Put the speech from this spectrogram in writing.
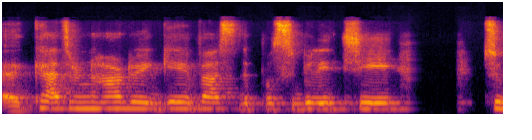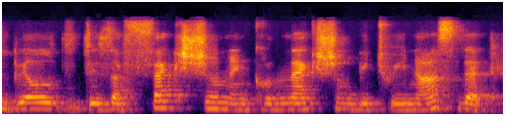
uh, Catherine Hardwicke gave us the possibility to build this affection and connection between us that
